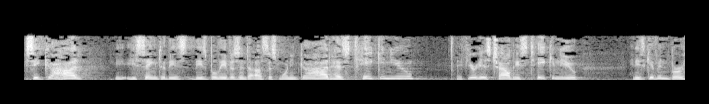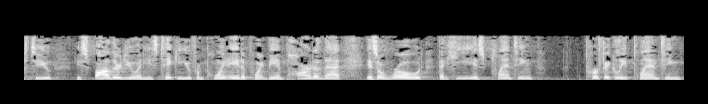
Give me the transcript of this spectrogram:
You see, God, He's saying to these, these believers and to us this morning, God has taken you, if you're His child, He's taken you and He's given birth to you, He's fathered you, and He's taking you from point A to point B. And part of that is a road that He is planting, perfectly planting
